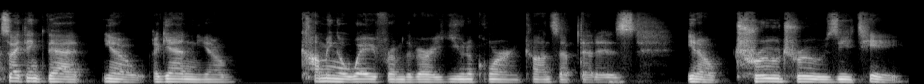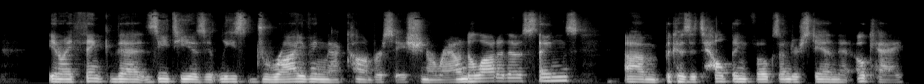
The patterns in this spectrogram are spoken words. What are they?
so I think that you know again you know coming away from the very unicorn concept that is you know true true ZT. You know, I think that ZT is at least driving that conversation around a lot of those things um, because it's helping folks understand that okay,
